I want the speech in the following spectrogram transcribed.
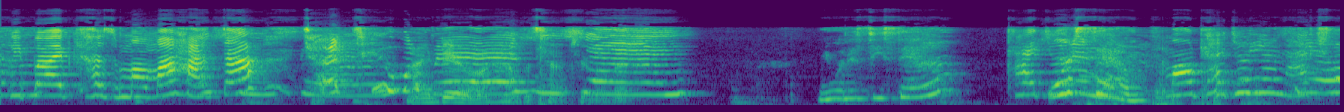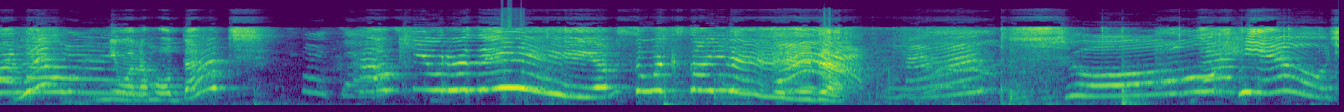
everybody because Mama has a tattoo of I do, I have a tattoo of it. You want to see Sam? Can I do Where's Sam? Mom, can I do the next one? Yeah. You want to hold that? How cute are they? I'm so excited. So cute.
